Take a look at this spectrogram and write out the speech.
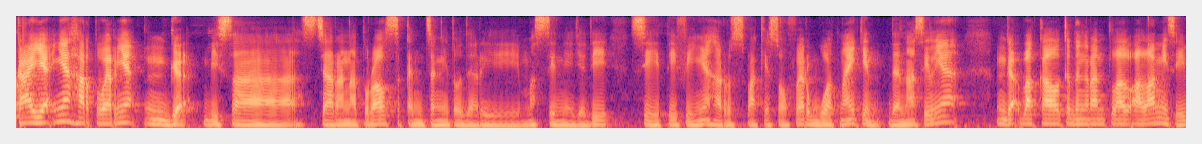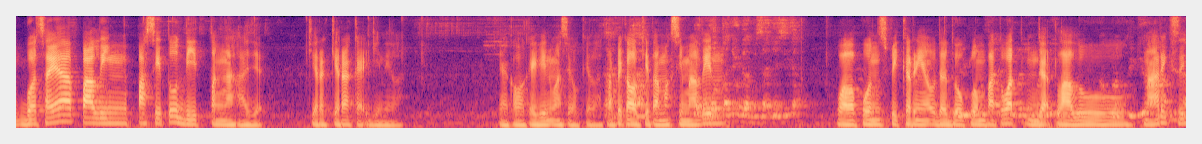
kayaknya hardware-nya nggak bisa secara natural sekenceng itu dari mesinnya. Jadi si TV-nya harus pakai software buat naikin. Dan hasilnya nggak bakal kedengeran terlalu alami sih. Buat saya paling pas itu di tengah aja. Kira-kira kayak gini lah ya kalau kayak gini masih oke okay lah tapi kalau kita maksimalin walaupun speakernya udah 24 watt nggak terlalu narik sih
